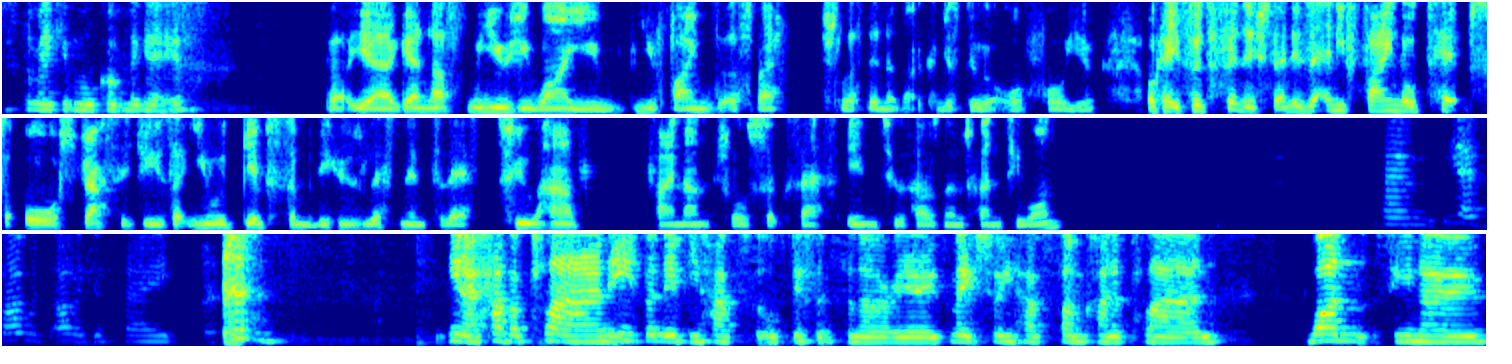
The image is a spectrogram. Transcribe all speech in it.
just to make it more complicated. But yeah, again, that's usually why you you find a specialist in it that can just do it all for you. Okay, so to finish, then, is there any final tips or strategies that you would give somebody who's listening to this to have financial success in 2021? Um, yes, I would. I would just say. you know have a plan even if you have sort of different scenarios make sure you have some kind of plan Once you know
